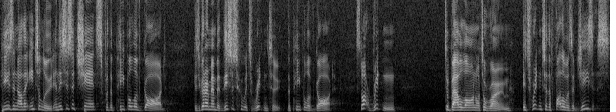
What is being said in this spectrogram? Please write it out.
here's another interlude. And this is a chance for the people of God, because you've got to remember, this is who it's written to the people of God. It's not written to Babylon or to Rome, it's written to the followers of Jesus.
